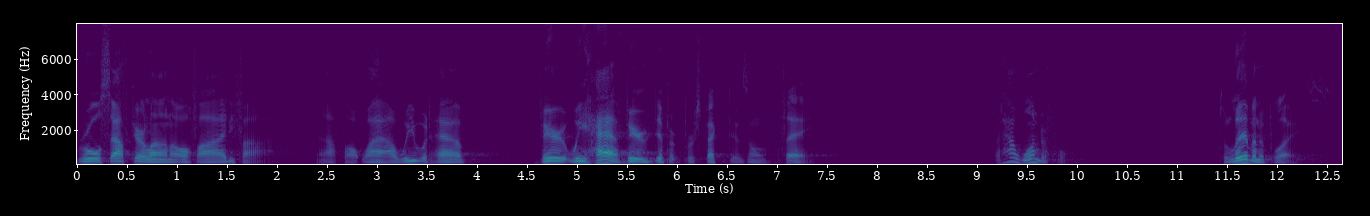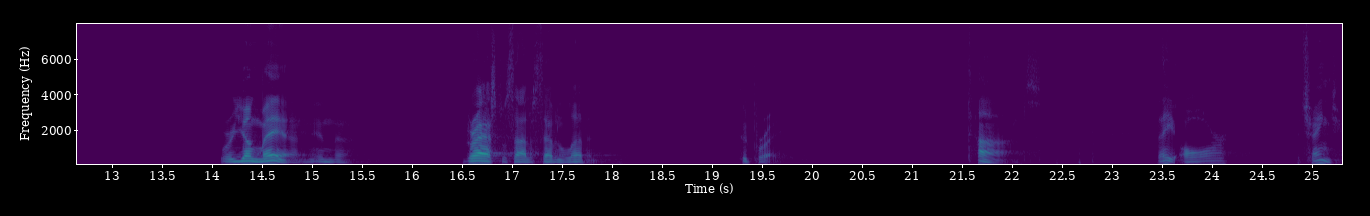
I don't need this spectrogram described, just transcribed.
rural South Carolina off I 85, and I thought, wow, we would have very, we have very different perspectives on faith. But how wonderful to live in a place where a young man in the grass beside a 7 Eleven could pray times. They are changing.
